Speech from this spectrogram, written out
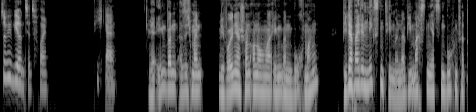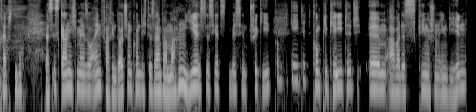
So wie wir uns jetzt freuen. Finde ich geil. Ja, irgendwann, also ich meine, wir wollen ja schon auch noch mal irgendwann ein Buch machen. Wieder bei dem nächsten Thema, ne? Wie machst du denn jetzt ein Buch und vertreibst ein Buch? Das ist gar nicht mehr so einfach. In Deutschland konnte ich das einfach machen. Hier ist es jetzt ein bisschen tricky, Complicated. complicated, ähm, aber das kriegen wir schon irgendwie hin,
